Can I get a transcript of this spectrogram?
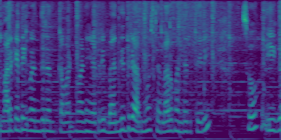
ಮಾರ್ಕೆಟಿಗೆ ಬಂದಿರಂತ ಕಮೆಂಟ್ ಮಾಡಿ ಹೇಳ್ರಿ. ಬಂದಿದ್ರಿ ಆಲ್ಮೋಸ್ಟ್ ಎಲ್ಲರೂ ಬಂದಿರ್ತೀರಿ. ಸೊ ಈಗ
